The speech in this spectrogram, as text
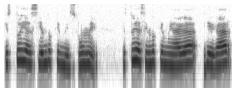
¿Qué estoy haciendo que me sume? ¿Qué estoy haciendo que me haga llegar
